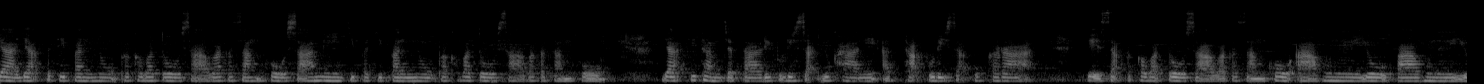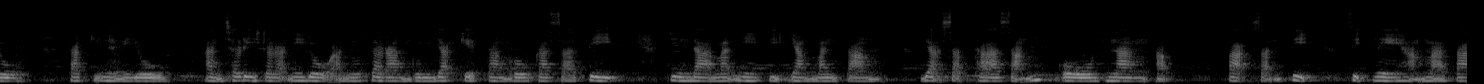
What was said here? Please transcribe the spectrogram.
ยายะปฏิปันโนภควโตสาวกสังโฆสามีจิปฏิปันโนภควโตสาวกสังโฆยะที่ทำจตาริปุริสยุคานิอัฏฐปุริสอุกราเอสะภควโตสาวกสังโฆอาหุเนโยปาหุเนโยทักกิเนโย อัญชลีกรณิโยอนุตรังบุญยะเกตังโรกาสาติ จินดามณีปิยังมันตังยะสัทธาสังโกนังอัปปะสันติ สิเนหังมาตา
